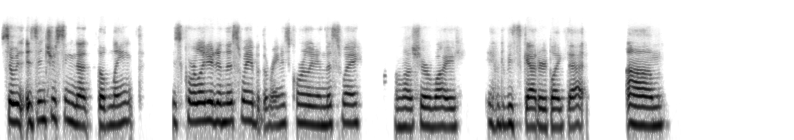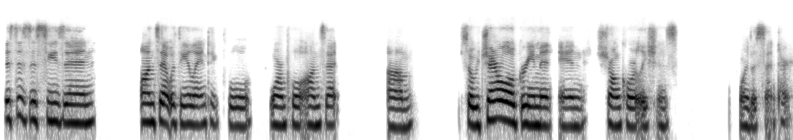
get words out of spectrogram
so it's interesting that the length is correlated in this way, but the rain is correlated in this way. I'm not sure why it would be scattered like that. Um, this is the season onset with the Atlantic pool, warm pool onset. Um, so general agreement and strong correlations for the center.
